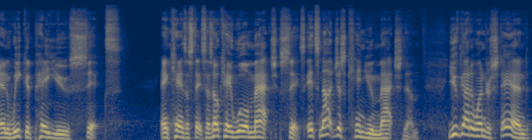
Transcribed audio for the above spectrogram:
and we could pay you six. And Kansas State says, okay, we'll match six. It's not just can you match them. You've got to understand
